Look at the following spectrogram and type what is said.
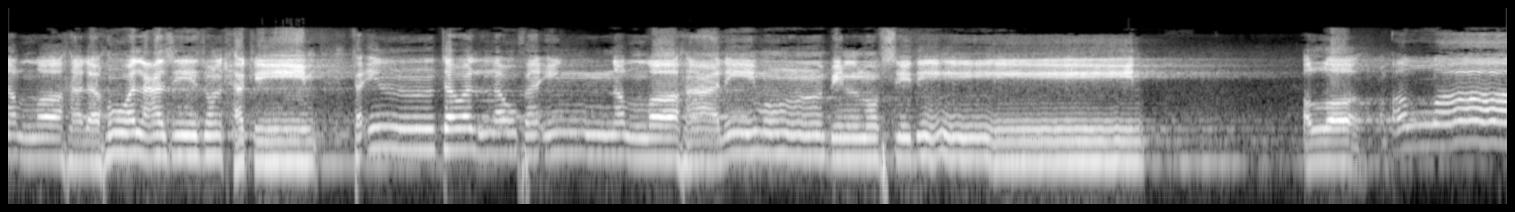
وإن الله لهو العزيز الحكيم فإن تولوا فإن الله عليم بالمفسدين. الله. الله.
